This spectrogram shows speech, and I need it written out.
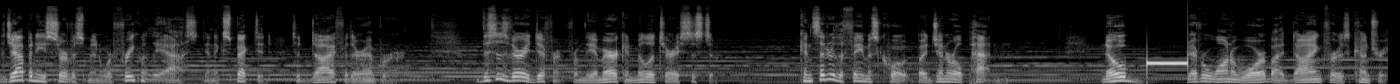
The Japanese servicemen were frequently asked and expected to die for their emperor. This is very different from the American military system. Consider the famous quote by General Patton No ever won a war by dying for his country.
